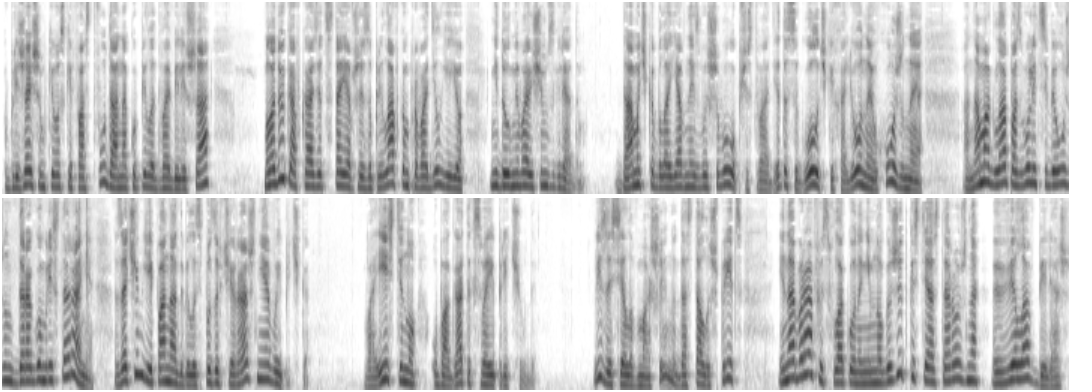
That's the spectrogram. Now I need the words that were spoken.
В ближайшем киоске фастфуда она купила два беляша. Молодой кавказец, стоявший за прилавком, проводил ее недоумевающим взглядом. Дамочка была явно из высшего общества, одета с иголочки, холеная, ухоженная. Она могла позволить себе ужин в дорогом ресторане. Зачем ей понадобилась позавчерашняя выпечка? Воистину, у богатых свои причуды. Лиза села в машину, достала шприц и, набрав из флакона немного жидкости, осторожно ввела в беляш.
